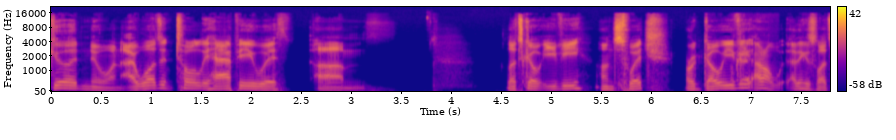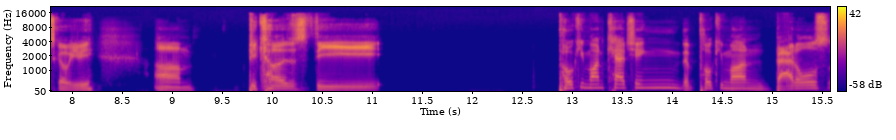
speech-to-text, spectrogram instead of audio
good new one. I wasn't totally happy with um Let's Go Eevee on Switch or Go Eevee. Okay. I don't I think it's Let's Go Eevee. Um because the Pokemon catching, the Pokemon battles,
